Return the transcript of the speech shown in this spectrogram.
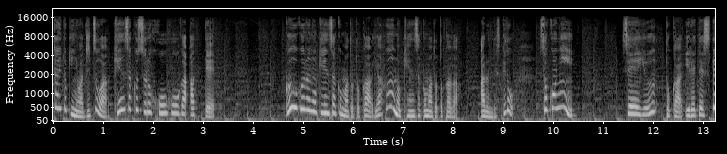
たい時には実は検索する方法があって Google の検索窓とか Yahoo の検索窓とかがあるんですけどそこに声優とか入れてスペ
